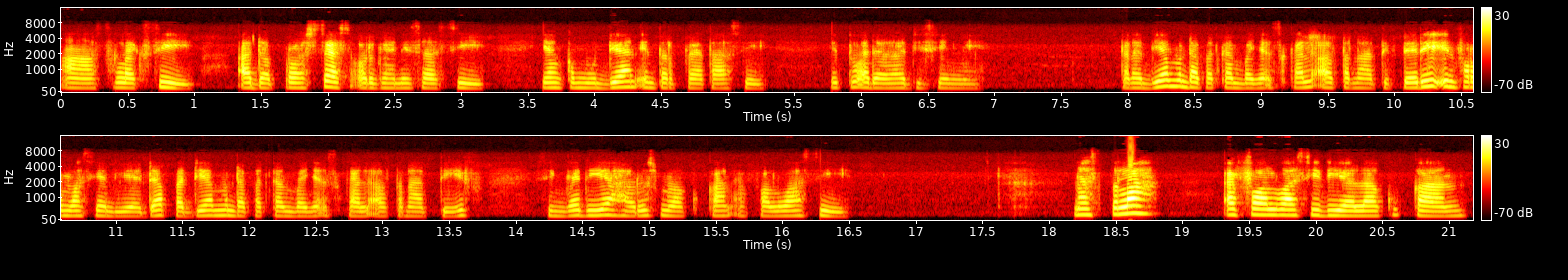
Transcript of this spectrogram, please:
uh, seleksi, ada proses organisasi, yang kemudian interpretasi. Itu adalah di sini. Karena dia mendapatkan banyak sekali alternatif. Dari informasi yang dia dapat, dia mendapatkan banyak sekali alternatif, sehingga dia harus melakukan evaluasi. Nah, setelah evaluasi dia lakukan,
